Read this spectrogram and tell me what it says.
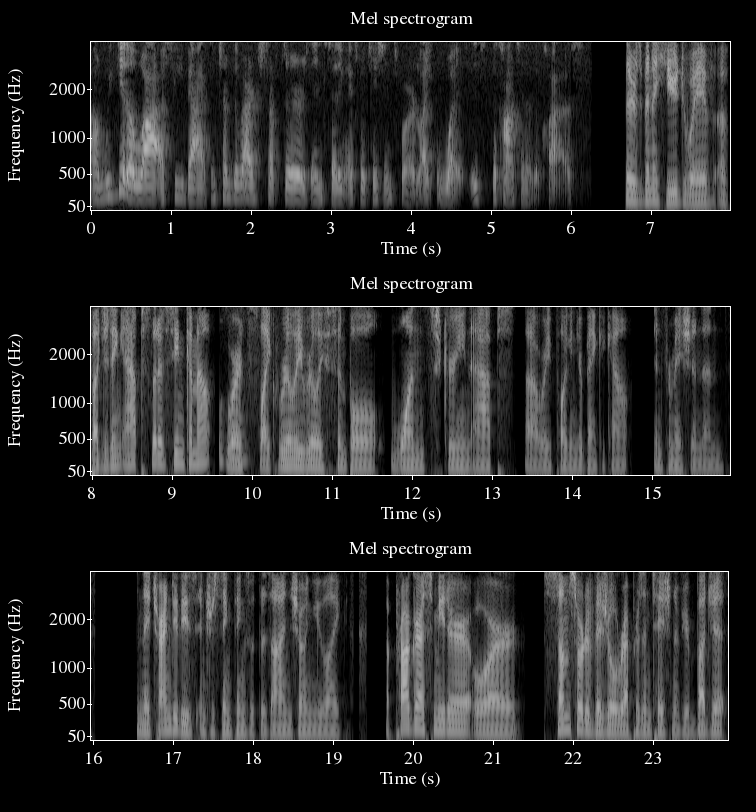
um, we get a lot of feedback in terms of our instructors and setting expectations for like what is the content of the class. There's been a huge wave of budgeting apps that I've seen come out mm-hmm. where it's like really, really simple one screen apps uh, where you plug in your bank account information and and they try and do these interesting things with design, showing you like a progress meter or some sort of visual representation of your budget.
